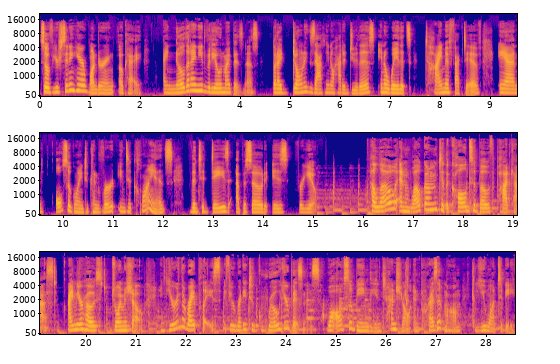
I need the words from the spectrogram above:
So if you're sitting here wondering, okay, I know that I need video in my business, but I don't exactly know how to do this in a way that's time effective and also going to convert into clients, then today's episode is for you. Hello, and welcome to the Called to Both podcast. I'm your host, Joy Michelle, and you're in the right place if you're ready to grow your business while also being the intentional and present mom you want to be.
